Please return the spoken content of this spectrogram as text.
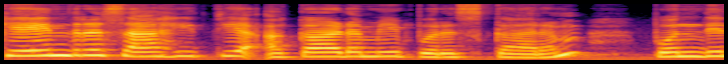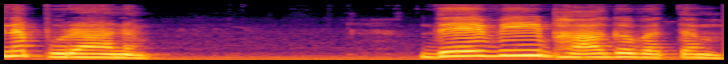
కేంద్ర సాహిత్య అకాడమీ పురస్కారం పొందిన పురాణం. దేవీ భాగవతం.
